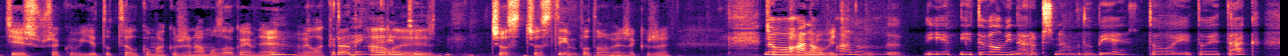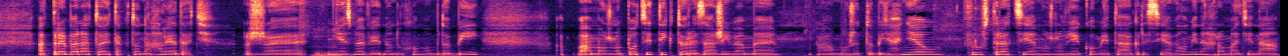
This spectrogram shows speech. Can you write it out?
tiež však je to celkom akože na mozog aj mne mm. veľakrát, Hej, ale čo, čo s tým potom, vieš, akože No áno, robiť? áno, je, je to veľmi náročné obdobie, to je, to je tak a treba na to aj takto nahliadať, že mm. nie sme v jednoduchom období a, a možno pocity, ktoré zažívame, a môže to byť hnev, frustrácia, možno v niekom je tá agresia veľmi nahromadená,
